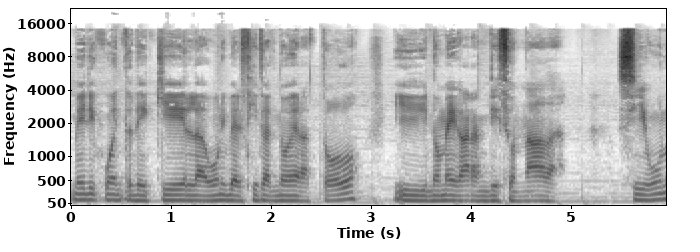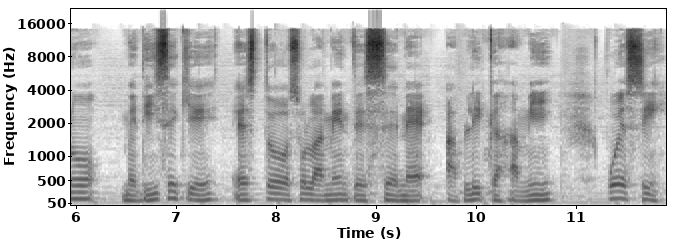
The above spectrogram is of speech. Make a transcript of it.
me di cuenta de que la universidad no era todo y no me garantizó nada. Si uno me dice que esto solamente se me aplica a mí, pues sí,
